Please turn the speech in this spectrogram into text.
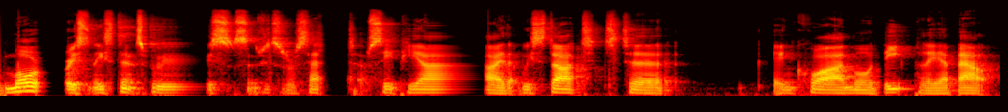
more recently since we since we sort of set up CPI that we started to inquire more deeply about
